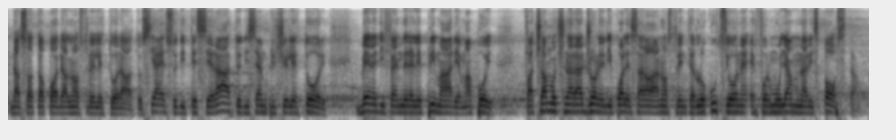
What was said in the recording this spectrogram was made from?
da sottoporre al nostro elettorato, sia esso di tesserati o di semplici elettori. Bene difendere le primarie, ma poi facciamoci una ragione di quale sarà la nostra interlocuzione e formuliamo una risposta.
